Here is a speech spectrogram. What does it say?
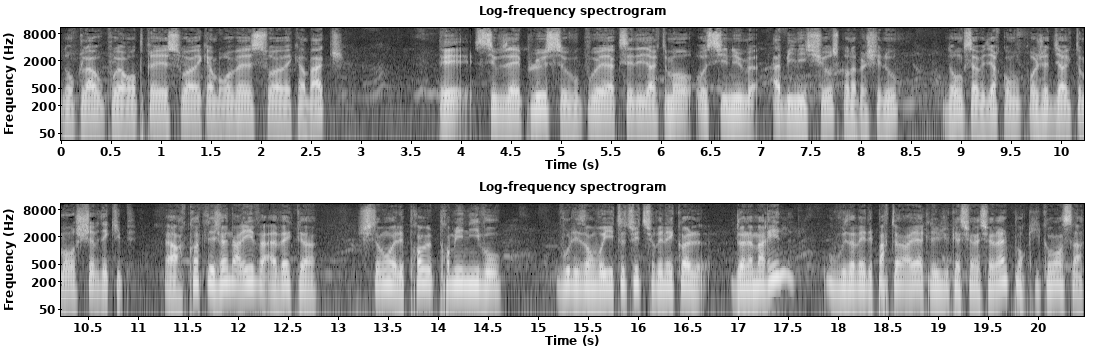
Donc là, vous pouvez rentrer soit avec un brevet, soit avec un bac. Et si vous avez plus, vous pouvez accéder directement au SINUM ab initio, ce qu'on appelle chez nous. Donc ça veut dire qu'on vous projette directement chef d'équipe. Alors, quand les jeunes arrivent avec euh, justement les pre- premiers niveaux, vous les envoyez tout de suite sur une école de la marine ou vous avez des partenariats avec l'éducation nationale pour qu'ils commencent à,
